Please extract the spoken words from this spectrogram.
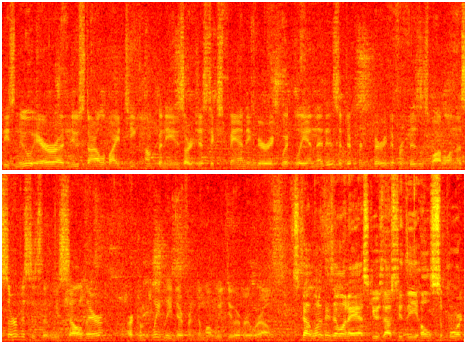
these new era, new style of IT companies are just expanding very quickly, and that is a different, very different business model. And the services that we sell there are completely different than what we do everywhere else. Scott, one of the things I want to ask you is obviously the whole support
